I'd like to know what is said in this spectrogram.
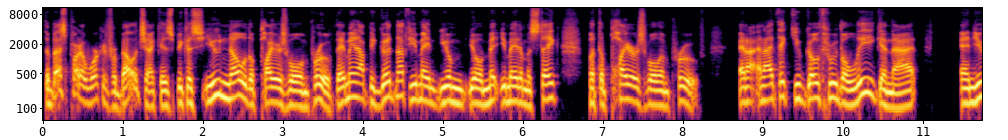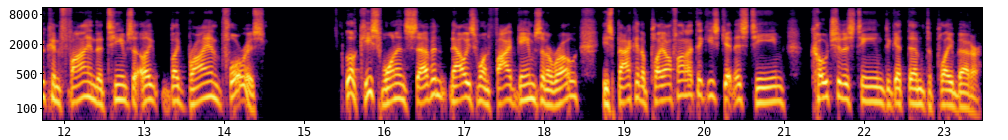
the best part of working for Belichick is because you know the players will improve. They may not be good enough. You may you you'll admit you made a mistake, but the players will improve. And I, and I think you go through the league in that, and you can find the teams that, like like Brian Flores look, he's one in seven. Now he's won five games in a row. He's back in the playoff hunt. I think he's getting his team, coaching his team to get them to play better.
